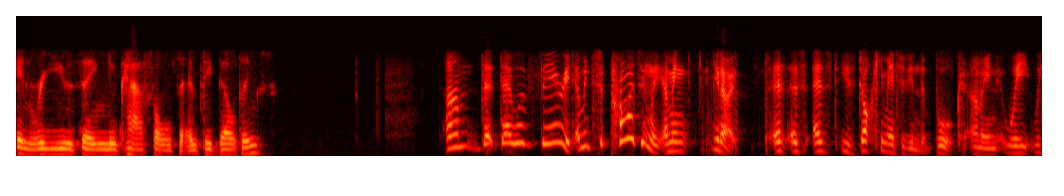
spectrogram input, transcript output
in reusing Newcastle's empty buildings? Um, they, they, were varied. I mean, surprisingly, I mean, you know, as, as is documented in the book, I mean, we, we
